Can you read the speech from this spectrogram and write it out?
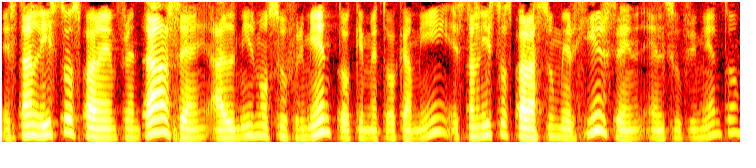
están listos para enfrentarse al mismo sufrimiento que me toca a mí? ¿Están listos para sumergirse en el sufrimiento?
